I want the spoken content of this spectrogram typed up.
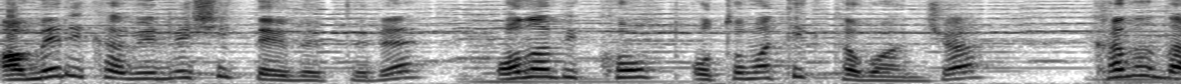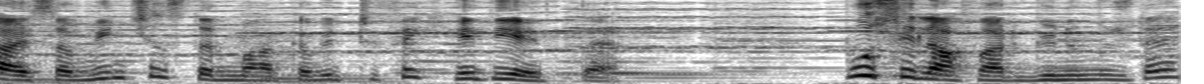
Amerika Birleşik Devletleri ona bir Colt otomatik tabanca, Kanada ise Winchester marka bir tüfek hediye etti. Bu silahlar günümüzde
